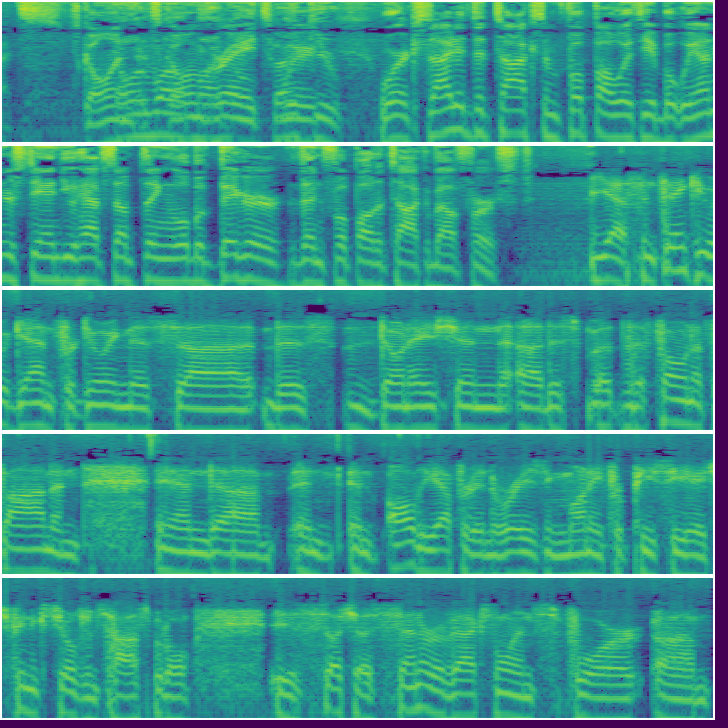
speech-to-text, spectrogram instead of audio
That's it's going, Going it's well, going Michael. great. Thank we're, you. we're excited to talk some football with you, but we understand you have something a little bit bigger than football to talk about first. Yes, and thank you again for doing this uh, this donation, uh, this uh, the phonathon, and and uh, and and all the effort into raising money for PCH. Phoenix Children's Hospital is such a center of excellence for um,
